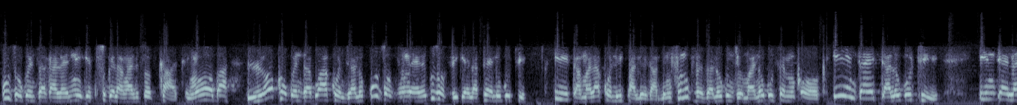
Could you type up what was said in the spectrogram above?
kuzokwenzakala nike kusukela ngaleso sikhathi ngoba lokho kwenza kwakho njalo kuzovumela kuzovikela phela ukuthi igama lakho libhalwe kabi. Ngifuna ukuveza lokhu nje manje okusemqoka. Into edala ukuthi intela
